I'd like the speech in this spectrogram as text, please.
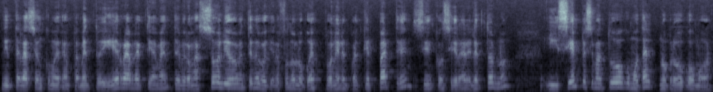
de instalación como de campamento de guerra prácticamente, pero más sólido, ¿me entiendes?, porque en el fondo lo puedes poner en cualquier parte sin considerar el entorno, y siempre se mantuvo como tal, no provocó moda.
